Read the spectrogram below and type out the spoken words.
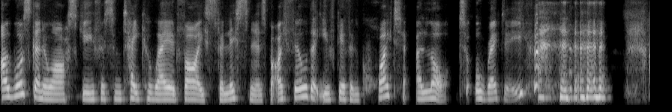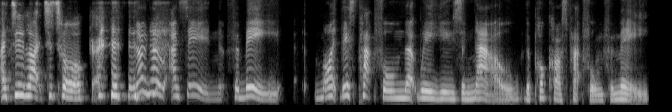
I was going to ask you for some takeaway advice for listeners, but I feel that you've given quite a lot already. I do like to talk. no, no, as in for me, my this platform that we're using now the podcast platform for me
